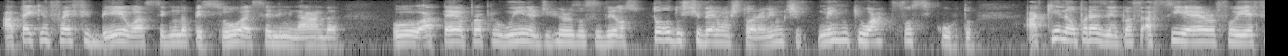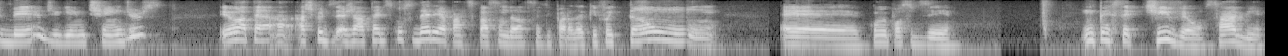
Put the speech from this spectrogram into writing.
Até quem foi FB ou a segunda pessoa a ser eliminada ou até o próprio winner de Heroes vs Villains, todos tiveram uma história, mesmo que, mesmo que o arco fosse curto. Aqui não, por exemplo, a, a Sierra foi FB de Game Changers eu até acho que eu já até desconsiderei a participação dela nessa temporada, que foi tão. É, como eu posso dizer? Imperceptível, sabe?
